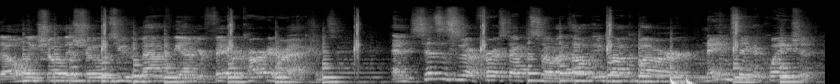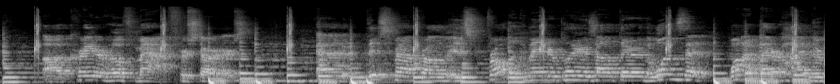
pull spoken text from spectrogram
only show that shows you the math beyond your favorite card interactions. And since this is our first episode, I thought we'd talk about our namesake equation, uh, Craterhoof math for starters. And this math problem is for all the commander players out there, the ones that want to better hide their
